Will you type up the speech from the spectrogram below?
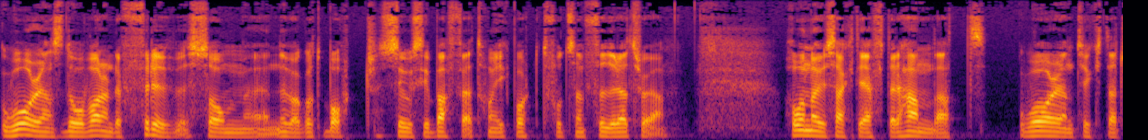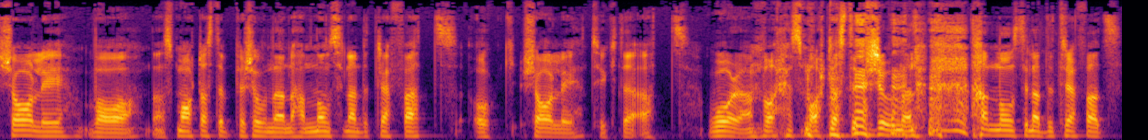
Warrens dåvarande fru som eh, nu har gått bort, Susie Buffett, hon gick bort 2004 tror jag. Hon har ju sagt i efterhand att Warren tyckte att Charlie var den smartaste personen han någonsin hade träffat och Charlie tyckte att Warren var den smartaste personen han någonsin hade träffat.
